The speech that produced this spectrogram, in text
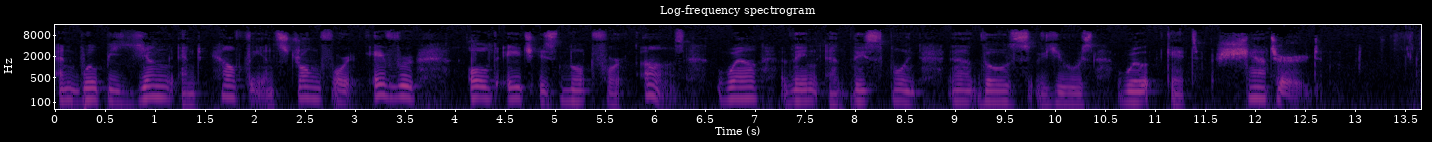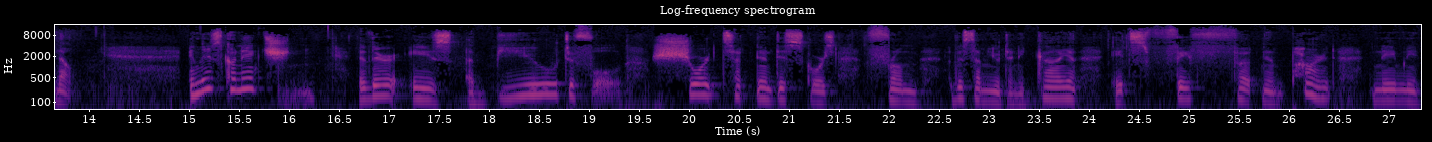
and will be young and healthy and strong forever, old age is not for us, well, then at this point, uh, those views will get shattered. Now, in this connection, there is a beautiful short Satya discourse from the Samyutta Nikaya, its fifth part, namely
